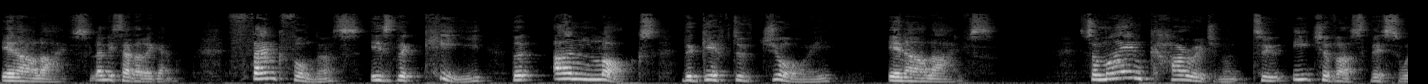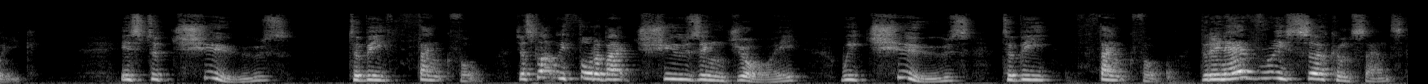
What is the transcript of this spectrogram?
in our lives. Let me say that again. Thankfulness is the key that unlocks the gift of joy in our lives. So, my encouragement to each of us this week is to choose to be thankful. Just like we thought about choosing joy, we choose to be thankful that in every circumstance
